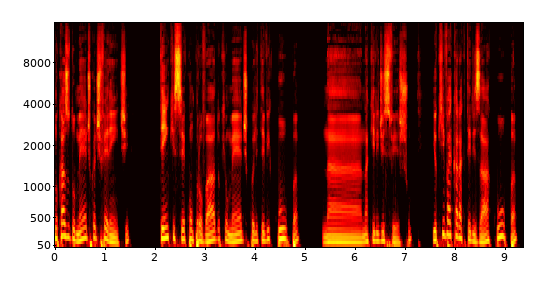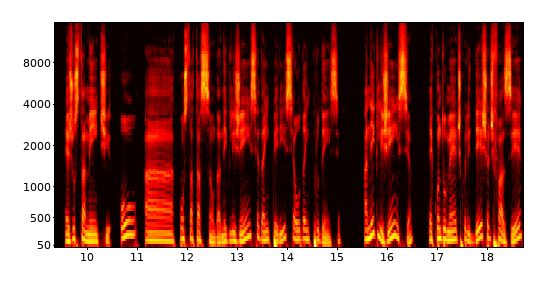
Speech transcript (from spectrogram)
No caso do médico é diferente. Tem que ser comprovado que o médico ele teve culpa na, naquele desfecho. E o que vai caracterizar a culpa é justamente ou a constatação da negligência, da imperícia ou da imprudência. A negligência é quando o médico ele deixa de fazer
